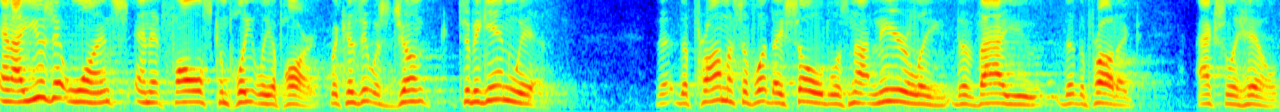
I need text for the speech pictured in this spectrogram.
and I use it once and it falls completely apart because it was junk to begin with. The, the promise of what they sold was not nearly the value that the product actually held.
